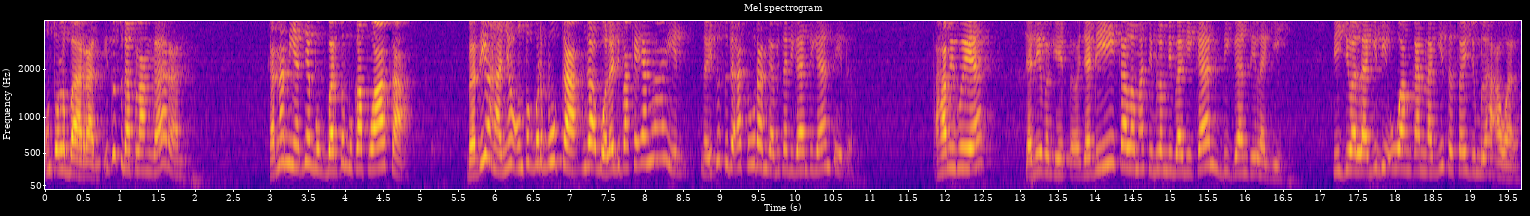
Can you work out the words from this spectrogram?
untuk lebaran. Itu sudah pelanggaran. Karena niatnya bukber itu buka puasa. Berarti hanya untuk berbuka, nggak boleh dipakai yang lain. Nah itu sudah aturan, nggak bisa diganti-ganti itu. Paham ibu ya? Jadi begitu. Jadi kalau masih belum dibagikan, diganti lagi. Dijual lagi, diuangkan lagi sesuai jumlah awal.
